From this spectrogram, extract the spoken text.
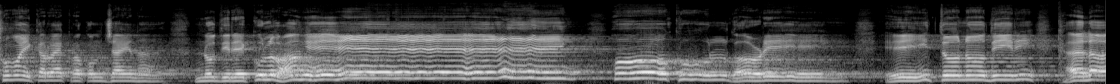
সময় কারও একরকম যায় না, নদীরে কুল ভাঙে, ও কুল গড়ে, এই তো নদীর খেলা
